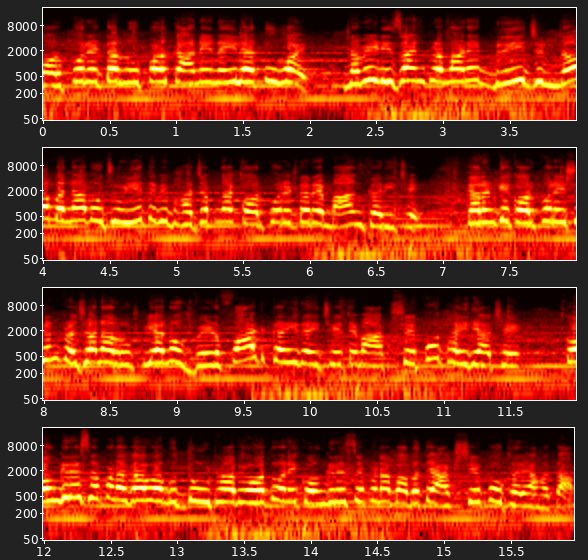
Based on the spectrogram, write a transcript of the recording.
કોર્પોરેટરનું પણ કાને નહીં લેતું હોય, નવી ડિઝાઇન પ્રમાણે બ્રિજ ન બનાવવો જોઈએ તેવી ભાજપના કોર્પોરેટરે માંગ કરી છે. કારણ કે કોર્પોરેશન પ્રજાના રૂપિયાનો વેડફાટ કરી રહી છે તેવા આક્ષેપો થઈ રહ્યા છે. કોંગ્રેસે પણ અગાઉ આ મુદ્દો ઉઠાવ્યો હતો અને કોંગ્રેસે પણ આ બાબતે આક્ષેપો કર્યા હતા.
